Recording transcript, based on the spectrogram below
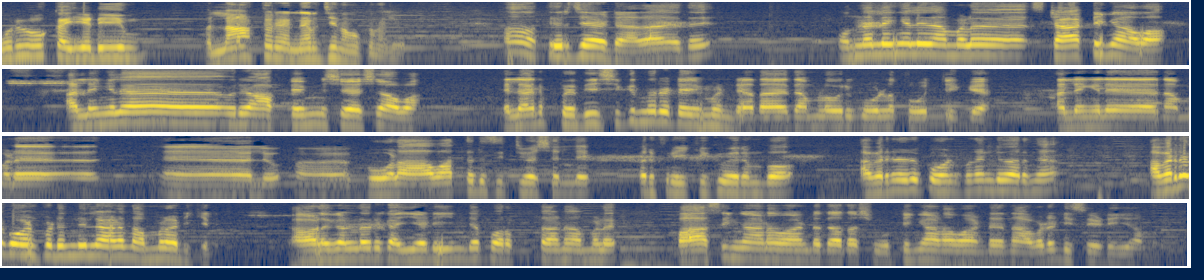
ഓരോ കയ്യടിയും വല്ലാത്തൊരു എനർജി നമുക്ക് നൽകും. ഓ തീർച്ചയായിട്ടും. അതായത് ഒന്നല്ലെങ്കിൽ നമ്മൾ സ്റ്റാർട്ടിങ് ആവാം. അല്ലെങ്കിൽ ഒരു ഹാഫ് ടൈമിന് ശേഷം ആവാം. എല്ലാവരും പ്രതീക്ഷിക്കുന്ന ഒരു ടൈമുണ്ട് അതായത് നമ്മൾ ഒരു ഗോളിനെ തോറ്റിക്കുക അല്ലെങ്കിൽ നമ്മൾ ഗോൾ ആവാത്തൊരു സിറ്റുവേഷനിൽ ഒരു ഫ്രീ കിക്ക് വരുമ്പോൾ അവരുടെ ഒരു കോൺഫിഡന്റ് പറഞ്ഞാൽ അവരുടെ കോൺഫിഡൻസിലാണ് നമ്മൾ അടിക്കൽ ആളുകളുടെ ഒരു കയ്യടീന്റെ പുറത്താണ് നമ്മൾ പാസിംഗ് ആണോ വേണ്ടത് അതോ ഷൂട്ടിംഗ് ആണോ വേണ്ടത് എന്ന് അവിടെ ഡിസൈഡ് ചെയ്യും നമ്മൾ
